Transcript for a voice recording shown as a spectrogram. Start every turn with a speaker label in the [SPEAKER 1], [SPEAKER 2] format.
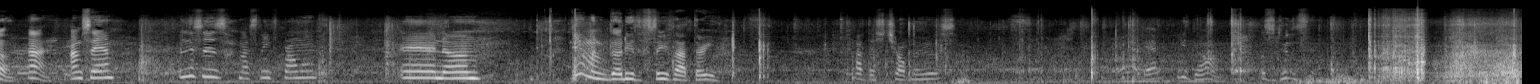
[SPEAKER 1] Oh, hi, I'm Sam, and this is my Sneef promo. And, um, I think I'm gonna go do the 353. Have this chump moves. Okay, he's gone. Let's do this thing.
